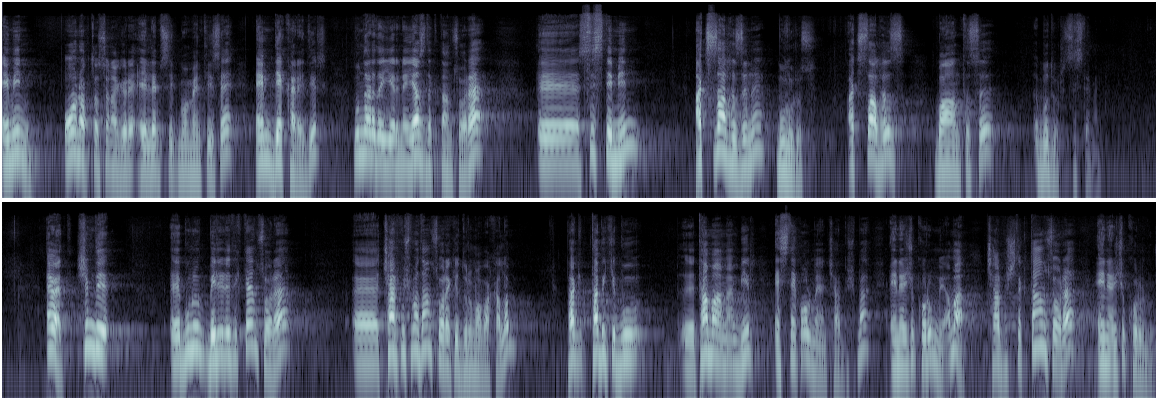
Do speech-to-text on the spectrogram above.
m'in O noktasına göre eylemsizlik momenti ise md karedir. Bunları da yerine yazdıktan sonra e, sistemin açısal hızını buluruz. Açısal hız bağıntısı budur sistemin. Evet, şimdi e, bunu belirledikten sonra e, çarpışmadan sonraki duruma bakalım. Tabii ki bu e, tamamen bir esnek olmayan çarpışma. Enerji korunmuyor ama çarpıştıktan sonra enerji korunur.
